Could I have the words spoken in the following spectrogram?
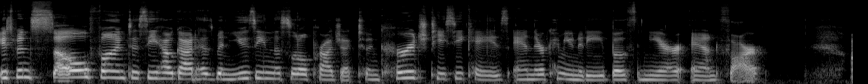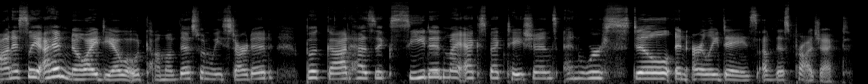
It's been so fun to see how God has been using this little project to encourage TCKs and their community, both near and far. Honestly, I had no idea what would come of this when we started, but God has exceeded my expectations, and we're still in early days of this project.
